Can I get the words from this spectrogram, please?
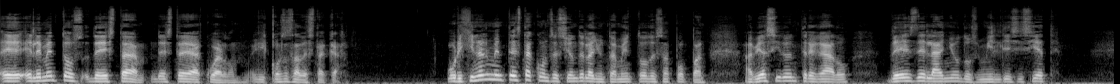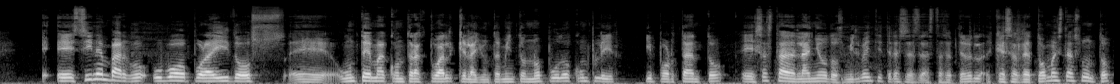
elementos de, esta, de este acuerdo y cosas a destacar. Originalmente esta concesión del Ayuntamiento de Zapopan había sido entregado desde el año 2017. Eh, eh, sin embargo, hubo por ahí dos, eh, un tema contractual que el ayuntamiento no pudo cumplir y por tanto es hasta el año 2023, desde hasta septiembre, que se retoma este asunto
